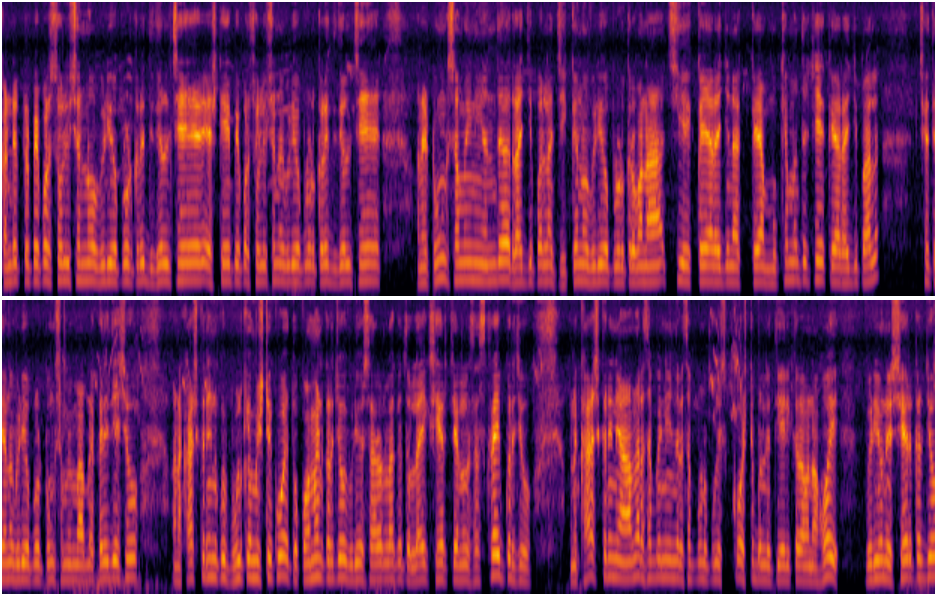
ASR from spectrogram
કંડક્ટર પેપર સોલ્યુશનનો વીડિયો અપલોડ કરી દીધેલ છે. એસટીઆઈ પેપર સોલ્યુશનનો વીડિયો અપલોડ કરી દીધેલ છે. અને ટૂંક સમયની અંદર રાજ્યપાલના જીકેનો વીડિયો અપલોડ કરવાના છીએ. કયા રાજ્યના, કયા મુખ્યમંત્રી છે, કયા રાજ્યપાલ છે તેનો વીડિયો અપલોડ ટૂંક સમયમાં આપણે કરી દઈશું. અને ખાસ કરીને કોઈ ભૂલ કે મિસ્ટેક હોય તો કોમેન્ટ કરજો. વીડિયો સારો લાગે તો લાઇક શેર ચેનલ સબસ્ક્રાઈબ કરજો. અને ખાસ કરીને આવનારા સમયની અંદર સંપૂર્ણ પોલીસ કોન્સ્ટેબલની તૈયારી કરવાના હોય, વિડીયોને શેર કરજો.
